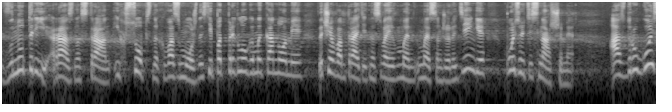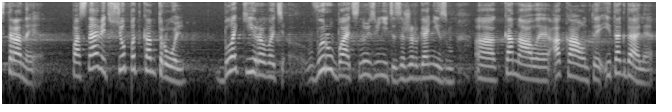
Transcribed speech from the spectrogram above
внутри разных стран их собственных возможностей под предлогом экономии. Зачем вам тратить на свои мессенджеры деньги? Пользуйтесь нашими. А с другой стороны, поставить все под контроль, блокировать, вырубать, ну извините за жаргонизм, а, каналы, аккаунты и так далее.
